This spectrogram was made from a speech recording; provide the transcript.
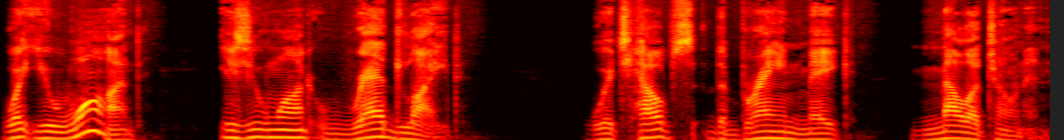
What you want is you want red light, which helps the brain make melatonin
